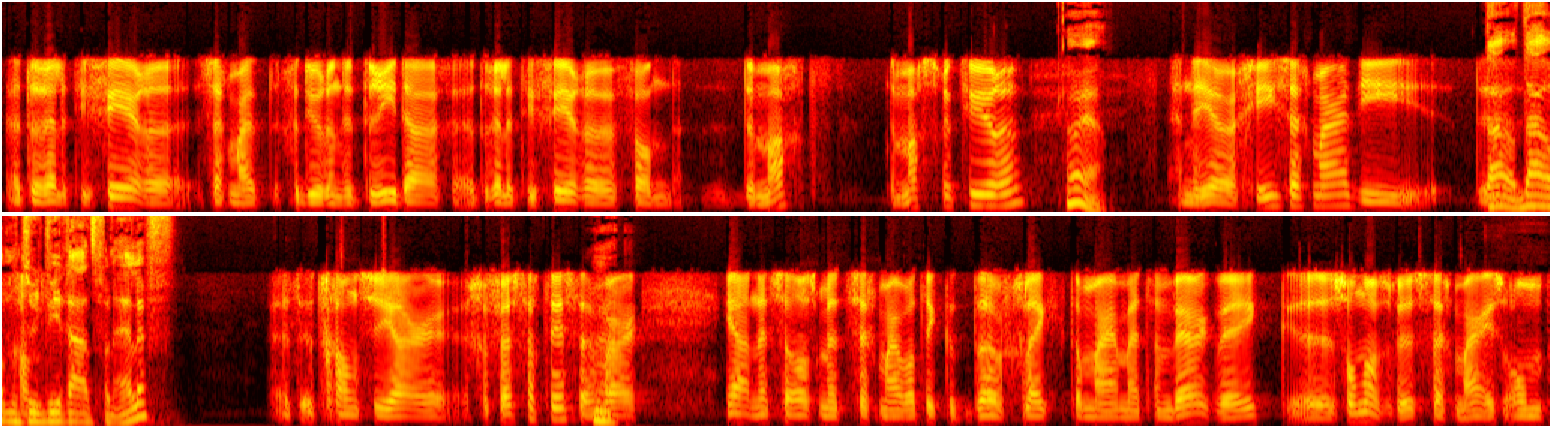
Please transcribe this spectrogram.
het relativeren, zeg maar gedurende drie dagen... het relativeren van de macht, de machtsstructuren... Oh ja. En de hiërarchie, zeg maar... die de- Daar, daarom natuurlijk die raad van elf. het, het ganse jaar gevestigd is. En waar, ja, net zoals met, zeg maar, wat ik, daar vergelijk ik dan maar met een werkweek, eh zondagsrust, zeg maar, is om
